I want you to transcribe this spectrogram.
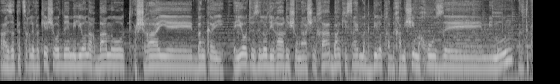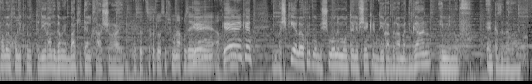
אז אתה צריך לבקש עוד אה, מיליון ארבע מאות אשראי אה, בנקאי. היות וזו לא דירה הראשונה שלך, בנק ישראל מגביל אותך ב-50 אחוז אה, מימון, אז אתה כבר לא יכול לקנות את הדירה הזו, גם אם הבנק ייתן לך אשראי. אז אתה צריך להוסיף 8 אחוזי כן, אחוזים. כן, כן. משקיע לא יכול לקנות ב-800 אלף שקל דירה ברמת גן עם מינוף. אין כזה דבר.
